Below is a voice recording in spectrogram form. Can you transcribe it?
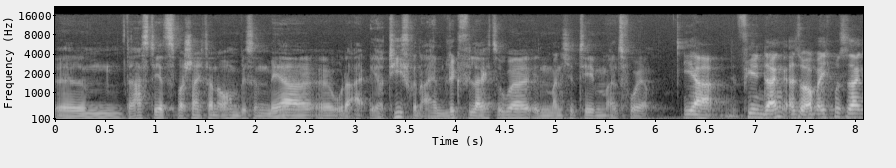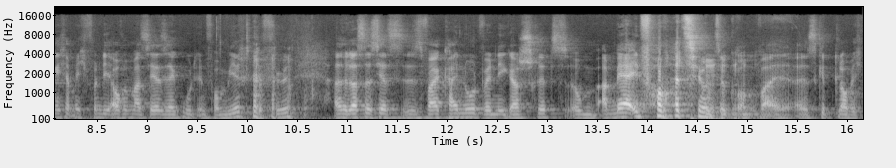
Ähm, da hast du jetzt wahrscheinlich dann auch ein bisschen mehr äh, oder eher tieferen Einblick vielleicht sogar in manche Themen als vorher. Ja, vielen Dank. Also, aber ich muss sagen, ich habe mich von dir auch immer sehr, sehr gut informiert gefühlt. Also, das ist jetzt, es war kein notwendiger Schritt, um an mehr Informationen zu kommen, weil es gibt, glaube ich,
